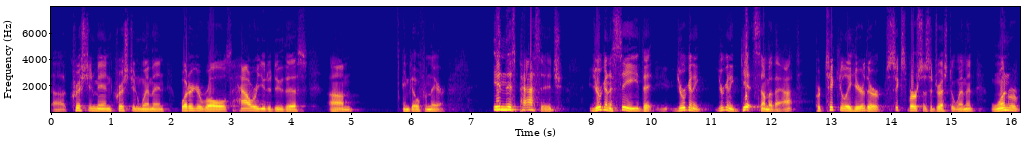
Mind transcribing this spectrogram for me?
uh, Christian men, Christian women. What are your roles? How are you to do this? Um, and go from there. In this passage, you're going to see that you're going to you're going to get some of that. Particularly here, there are six verses addressed to women, one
